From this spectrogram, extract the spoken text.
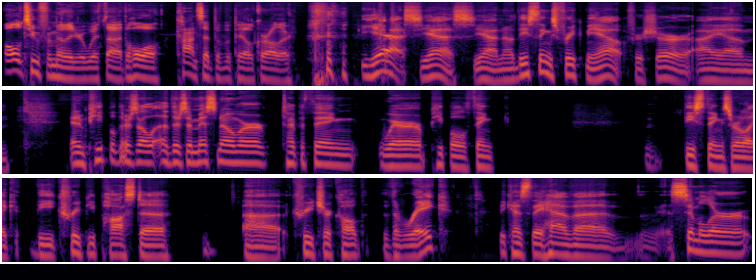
all too familiar with uh, the whole concept of a pale crawler. yes, yes, yeah. No, these things freak me out for sure. I um, and people there's a there's a misnomer type of thing where people think these things are like the creepy pasta uh, creature called the rake because they have a, similar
